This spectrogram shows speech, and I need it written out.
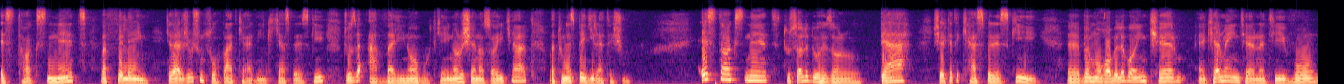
استاکس نت و فلیم که در بهشون صحبت کردیم که کسپرسکی جزو اولینا بود که اینا رو شناسایی کرد و تونست بگیرتشون. استاکس نت تو سال 2010 شرکت کسپرسکی به مقابله با این کرم, کرم اینترنتی worm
